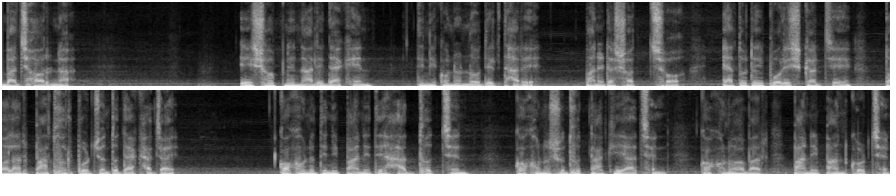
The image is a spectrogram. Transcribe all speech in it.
বা ঝর্ণা। এই স্বপ্নে নারী দেখেন, তিনি কোনো নদীর ধারে। পানিটা স্বচ্ছ, এতটাই পরিষ্কার যে তলার পাথর পর্যন্ত দেখা যায়। কখনো তিনি পানিতে হাত ধরছেন, কখনো শুধু তাকিয়ে আছেন, কখনো আবার পানি পান করছেন।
